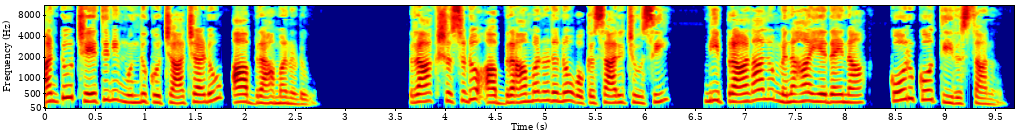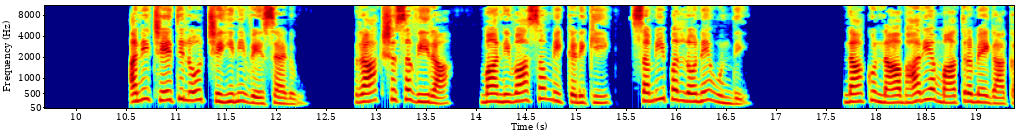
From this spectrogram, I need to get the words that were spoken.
అంటూ చేతిని ముందుకు చాచాడు ఆ బ్రాహ్మణుడు. రాక్షసుడు ఆ బ్రాహ్మణుడను ఒకసారి చూసి నీ ప్రాణాలు మినహా ఏదైనా కోరుకో తీరుస్తాను అని చేతిలో చెయ్యిని వేశాడు. రాక్షస వీరా మా నివాసం ఇక్కడికి సమీపంలోనే ఉంది. నాకు నా భార్య మాత్రమేగాక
